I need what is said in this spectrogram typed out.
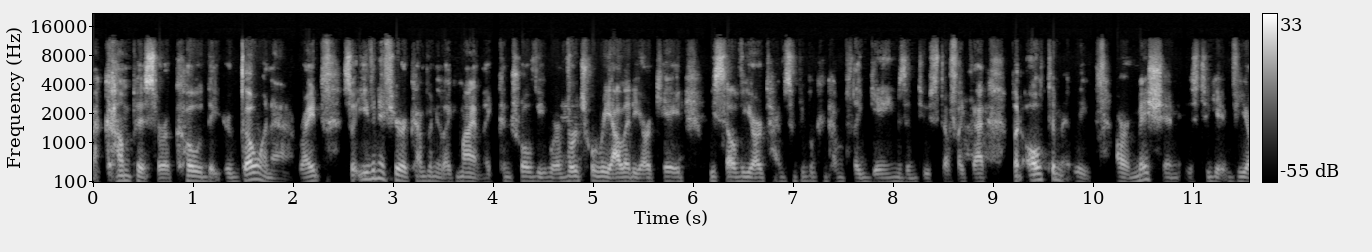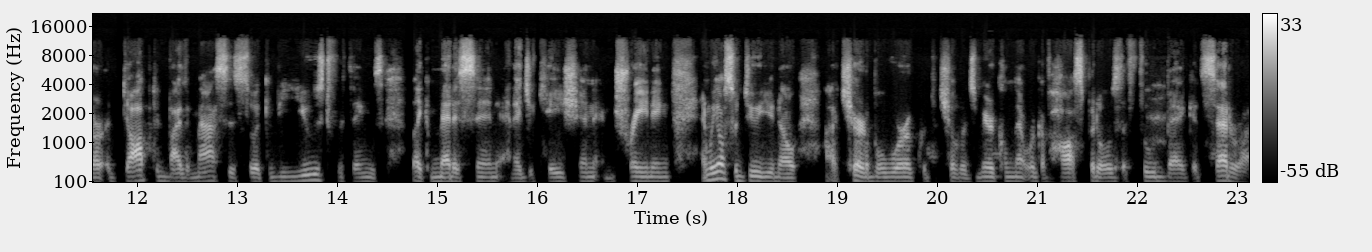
a compass or a code that you're going at right? So even if you're a company like mine like control v we're a virtual reality arcade. We sell vr time so people can come play games and do stuff stuff like that. But ultimately, our mission is to get VR adopted by the masses so it can be used for things like medicine and education and training. And we also do, you know, uh, charitable work with the Children's Miracle Network of hospitals, the food bank, etc.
